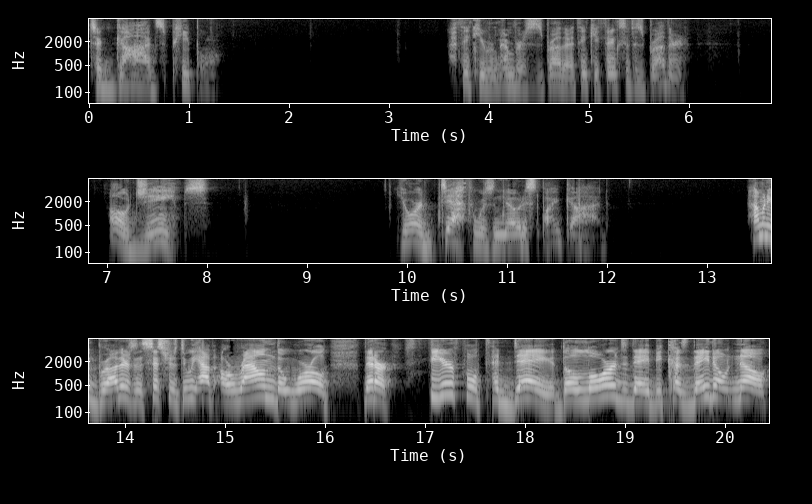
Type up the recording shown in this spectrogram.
to God's people. I think he remembers his brother. I think he thinks of his brother. Oh, James, your death was noticed by God. How many brothers and sisters do we have around the world that are fearful today, the Lord's day, because they don't know,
